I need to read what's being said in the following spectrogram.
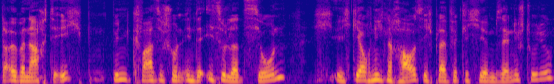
Da übernachte ich. Bin quasi schon in der Isolation. Ich, ich gehe auch nicht nach Hause. Ich bleibe wirklich hier im Sendestudio.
